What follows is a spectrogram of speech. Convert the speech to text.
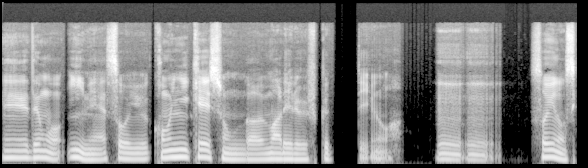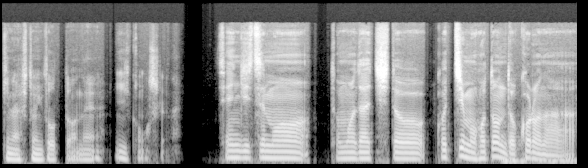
えー、でもいいね。そういうコミュニケーションが生まれる服っていうのは。うんうん。そういうの好きな人にとってはね、いいかもしれない。先日も友達と、こっちもほとんどコロナ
